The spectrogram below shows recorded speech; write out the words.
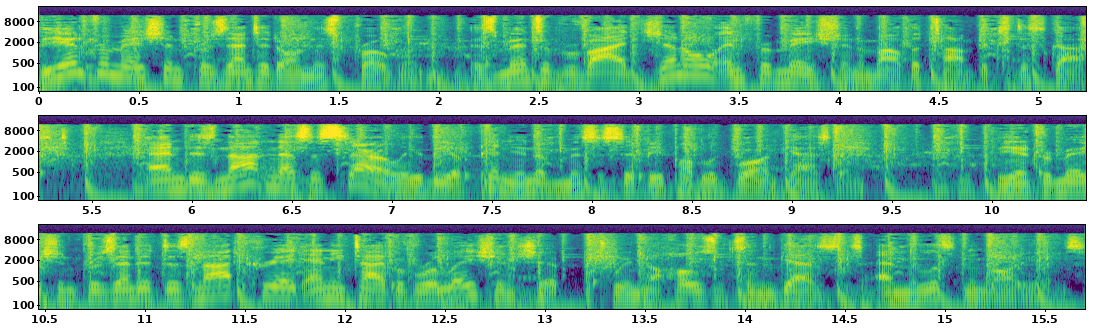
The information presented on this program is meant to provide general information about the topics discussed and is not necessarily the opinion of Mississippi Public Broadcasting. The information presented does not create any type of relationship between the hosts and guests and the listening audience.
